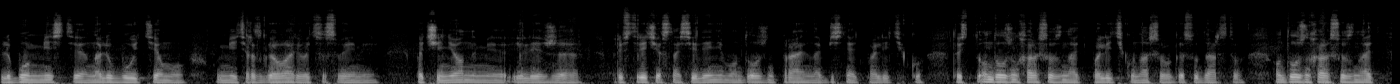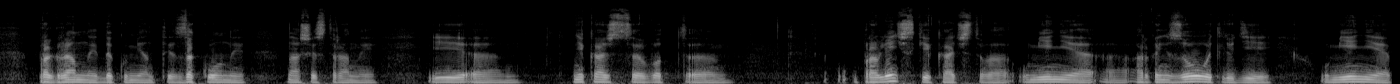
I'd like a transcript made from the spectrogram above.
любом месте, на любую тему, уметь разговаривать со своими подчиненными или же при встрече с населением он должен правильно объяснять политику. То есть он должен хорошо знать политику нашего государства, он должен хорошо знать программные документы, законы нашей страны. И э, мне кажется, вот э, управленческие качества, умение э, организовывать людей, умение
